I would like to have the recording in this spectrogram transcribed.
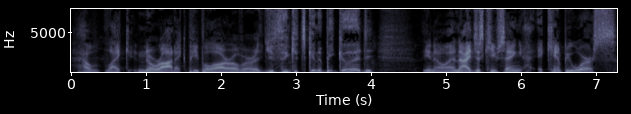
how like neurotic people are over. You think it's gonna be good, you know? And I just keep saying it can't be worse.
